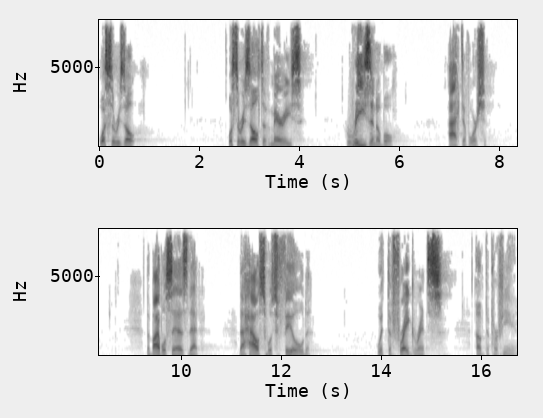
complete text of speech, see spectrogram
What's the result? What's the result of Mary's reasonable act of worship? The Bible says that the house was filled with the fragrance of the perfume.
